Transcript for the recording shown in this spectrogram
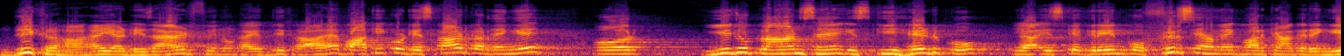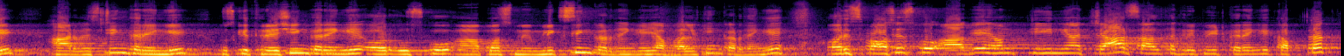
दिख रहा है या डिजायर्ड फिनोटाइप दिख रहा है। बाकी को डिस्कार्ड कर देंगे और ये जो प्लांट्स हैं, इसकी हेड को या इसके ग्रेन को फिर से हम एक बार क्या करेंगे? हार्वेस्टिंग करेंगे, उसकी थ्रेशिंग करेंगे और उसको आपस में मिक्सिंग कर देंगे या बल्किंग कर देंगे। और इस प्रोसेस को आगे हम तीन या चार साल तक रिपीट करेंगे। कब तक?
